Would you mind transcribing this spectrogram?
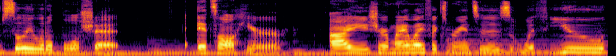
silly little bullshit, it's all here. I share my life experiences with you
